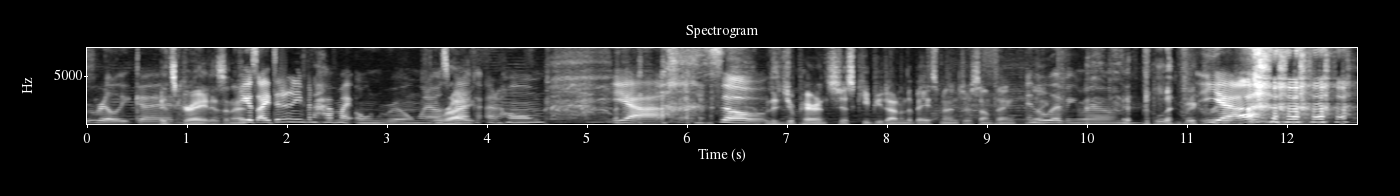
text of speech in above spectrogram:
really good. It's great, isn't it? Because I didn't even have my own room when I was Right. back at home. Yeah. so Did your parents just keep you down in the basement or something? in the living room. in the living room. Yeah.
